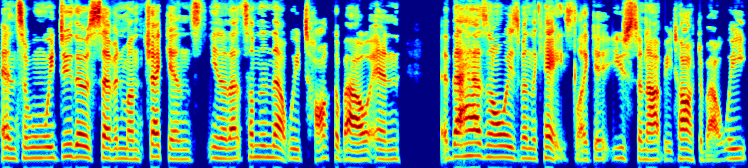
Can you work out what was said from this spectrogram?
And so when we do those 7-month check-ins, you know, that's something that we talk about and that hasn't always been the case. Like it used to not be talked about. We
